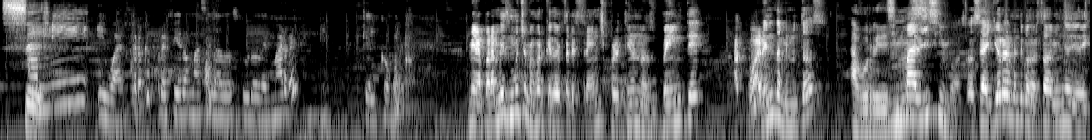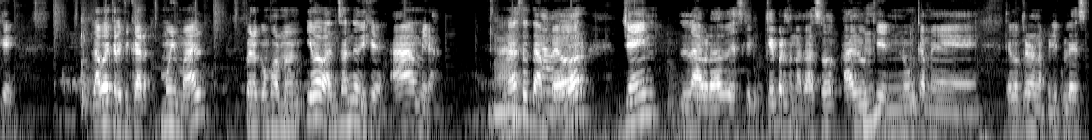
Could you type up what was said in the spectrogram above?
A Sí. mí igual, creo que prefiero más el lado oscuro de Marvel que el cómico. Mira, para mí es mucho mejor que Doctor Strange, pero tiene unos 20 a 40 minutos Aburridísimo. malísimos. O sea, yo realmente cuando lo estaba viendo yo dije, la voy a calificar muy mal, pero conforme iba avanzando dije, ah, mira, no está tan Ah. peor. Jane, la verdad es que qué personajazo. Algo que nunca me quedó claro en la película es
